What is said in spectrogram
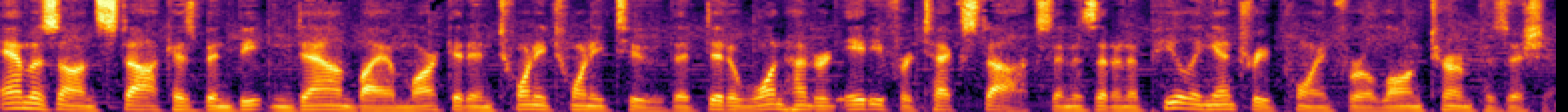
Amazon stock has been beaten down by a market in 2022 that did a 180 for tech stocks and is at an appealing entry point for a long term position.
